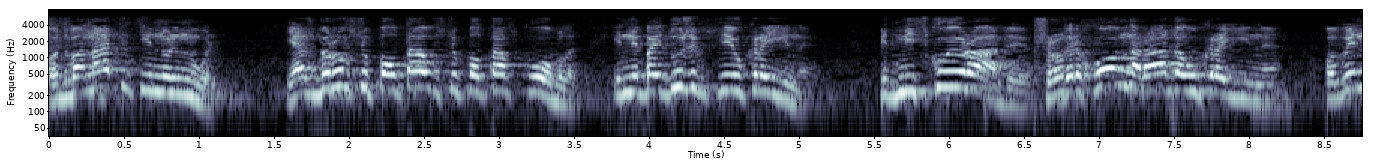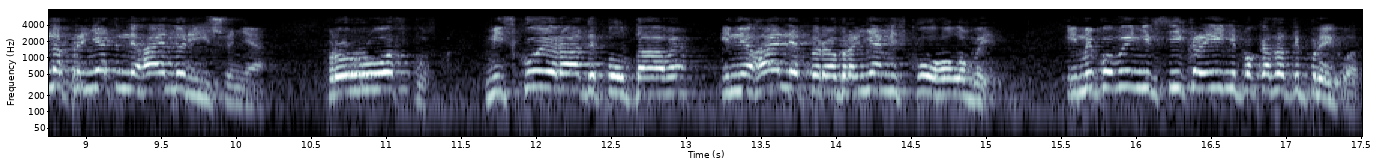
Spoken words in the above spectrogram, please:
о 12.00. Я зберу всю Полтаву, всю Полтавську область і небайдужих всієї України під міською радою. Що? Верховна Рада України повинна прийняти негайно рішення про розпуск міської ради Полтави і негайне переобрання міського голови. І ми повинні всій країні показати приклад.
